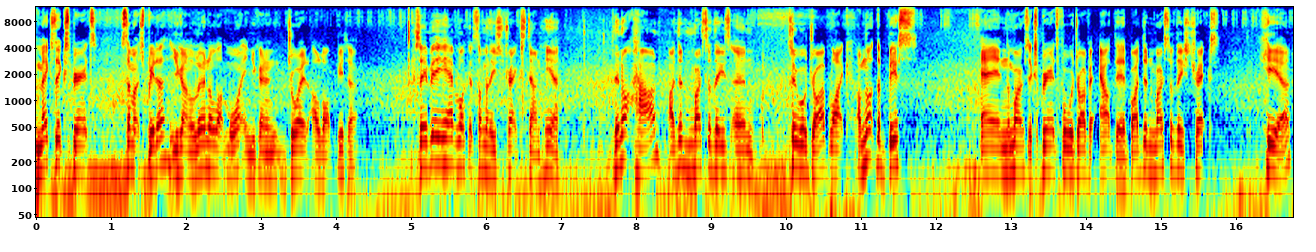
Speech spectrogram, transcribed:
it makes the experience so much better, you're going to learn a lot more and you're going to enjoy it a lot better. So if you have a look at some of these tracks down here, they're not hard. I did most of these in two-wheel drive. Like, I'm not the best and the most experienced four-wheel driver out there, but I did most of these tracks here.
